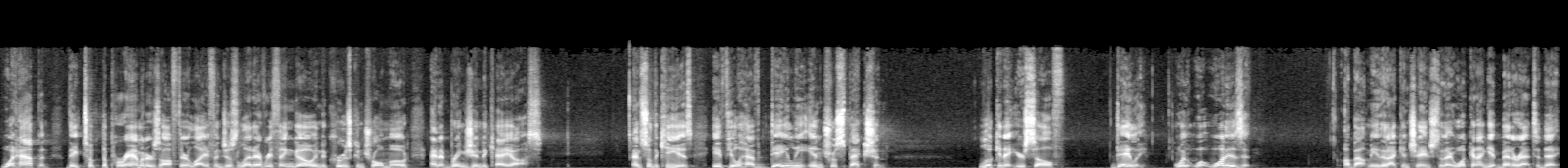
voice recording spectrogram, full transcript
What happened? They took the parameters off their life and just let everything go into cruise control mode, and it brings you into chaos. And so the key is if you'll have daily introspection, looking at yourself daily, what, what, what is it? about me that I can change today? What can I get better at today?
